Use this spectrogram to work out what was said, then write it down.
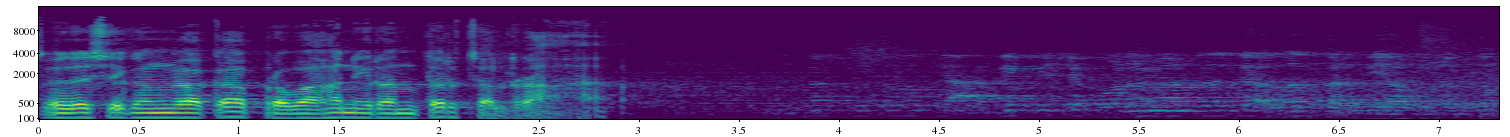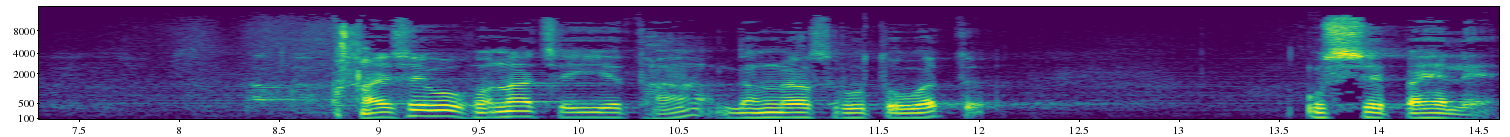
तो जैसे गंगा का प्रवाह निरंतर चल रहा है। ऐसे वो होना चाहिए था, गंगा स्रोतोवत, उससे पहले। ऐसा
